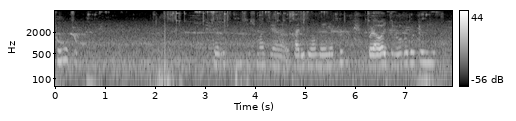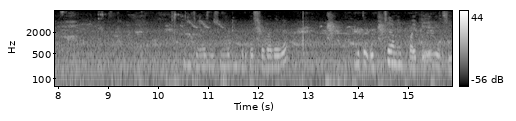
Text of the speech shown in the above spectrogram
ঠিক আছে। চলো সুষমা শাড়ি ধোয়া হয়ে গেছে। এবার আবার জামা কাপড়টা তোমরা শাশুড়ি ঠাকুরকে সেবা দেবে। আমি তো উঠছে, আমি ভয় পেয়ে গেছি।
